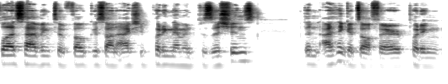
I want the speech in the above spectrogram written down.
plus having to focus on actually putting them in positions, then I think it's all fair. Putting,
